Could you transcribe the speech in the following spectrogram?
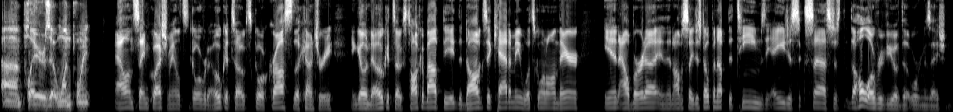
um, players at one point. Allen, same question, man. Let's go over to Okotoks, go across the country and go into Okotoks. Talk about the the Dawgs Academy, what's going on there, in Alberta, and then obviously just open up the teams, the age of success, just the whole overview of the organization.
